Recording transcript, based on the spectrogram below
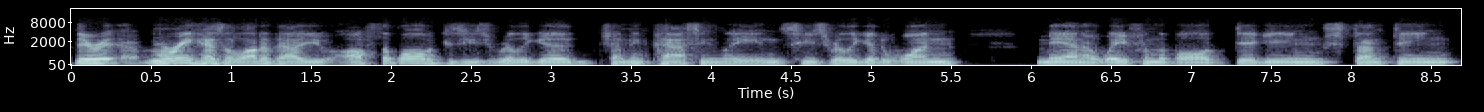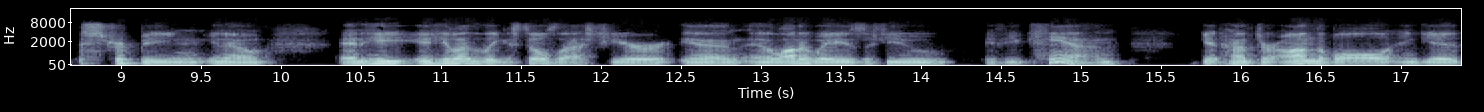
There Murray has a lot of value off the ball because he's really good jumping passing lanes. He's really good one man away from the ball, digging, stunting, stripping, you know, and he he led the league in stills last year. And in a lot of ways, if you if you can get Hunter on the ball and get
